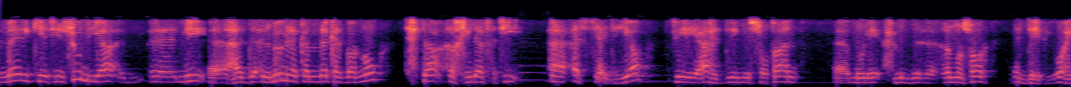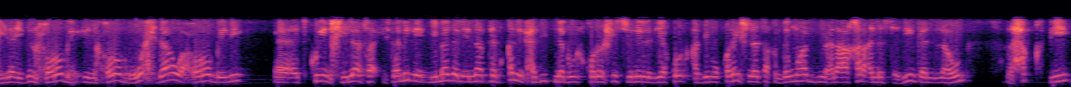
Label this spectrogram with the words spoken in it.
مالكية سنية آه، لهذه المملكة مملكة برنو تحت الخلافة السعدية في عهد السلطان آه، مولاي أحمد المنصور الذهبي وهي اذا حروب حروب وحدة وحروب تكوين خلافة إسلامية لماذا؟ لأن طبقا للحديث النبوي القرشي السني الذي يقول قدموا قريش لا تقدموها بمعنى آخر أن السعديين كان لهم الحق في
